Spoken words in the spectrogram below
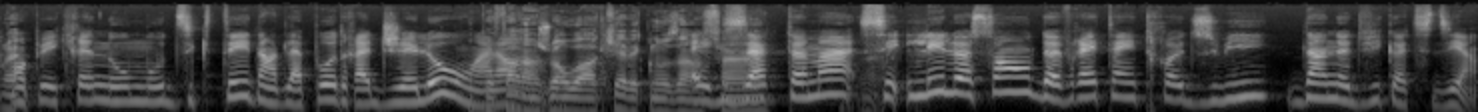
Ouais. On peut écrire nos mots dictés dans de la poudre à jello. On peut faire en jouant au hockey avec nos enfants. Exactement. C'est, les leçons devraient être introduites dans notre vie quotidienne.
